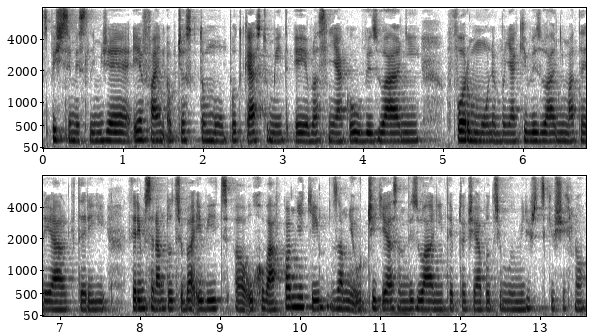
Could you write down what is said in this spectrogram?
spíš si myslím, že je fajn občas k tomu podcastu mít i vlastně nějakou vizuální formu nebo nějaký vizuální materiál, který, kterým se nám to třeba i víc uh, uchová v paměti. Za mě určitě, já jsem vizuální typ, takže já potřebuji mít vždycky všechno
